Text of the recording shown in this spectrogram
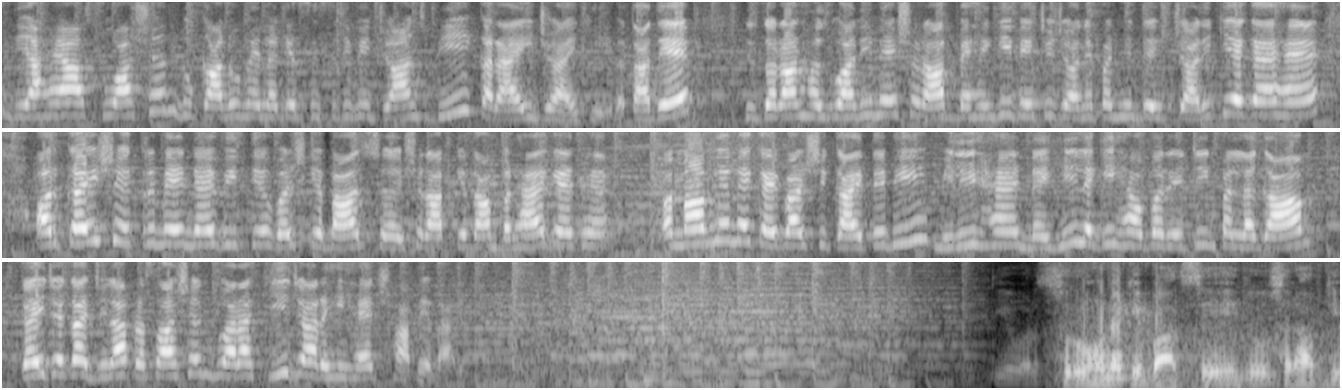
दिया है आश्वासन। दुकानों में लगे सीसीटीवी जाँच भी कराई जाएगी। बता दें, इस दौरान हल्द्वानी में शराब महँगी बेची जाने पर निर्देश जारी किया गया है और कई क्षेत्र में नए वित्तीय वर्ष के बाद शराब के दाम बढ़ाए गए थे। और मामले में कई बार शिकायतें भी मिली है, नहीं लगी है ओवर रेटिंग पर लगाम। कई जगह जिला प्रशासन द्वारा की जा रही है छापेमारी। वर्ष शुरू होने के बाद से जो शराब की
